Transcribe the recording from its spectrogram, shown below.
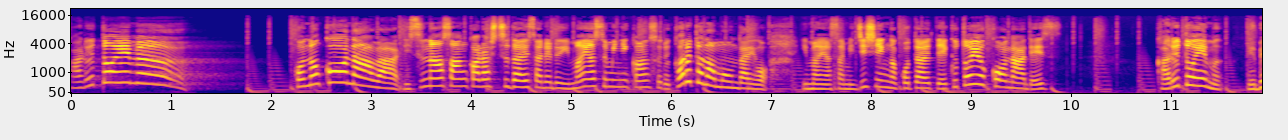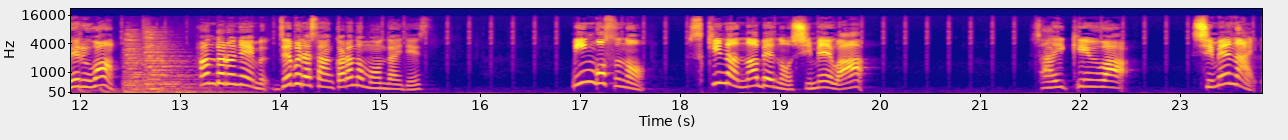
カルト M! このコーナーはリスナーさんから出題される今休みに関するカルトな問題を今休み自身が答えていくというコーナーです。カルト M レベル1ハンドルネームゼブラさんからの問題です。ミンゴスの好きな鍋の締めは最近は締めない。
